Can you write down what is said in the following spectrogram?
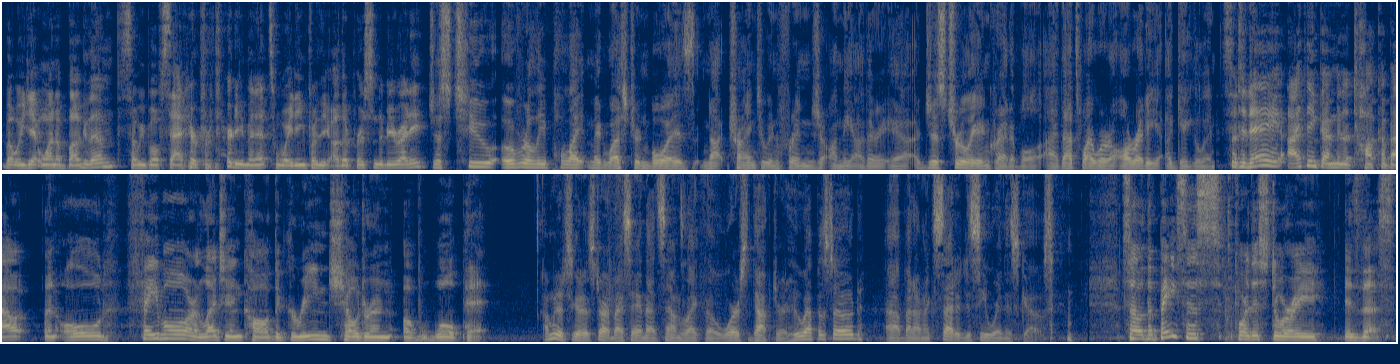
but we didn't want to bug them. So we both sat here for 30 minutes waiting for the other person to be ready. Just two overly polite Midwestern boys not trying to infringe on the other. Yeah, just truly incredible. Uh, that's why we're already a giggling. So today, I think I'm going to talk about an old fable or legend called the Green Children of Woolpit. I'm just going to start by saying that sounds like the worst Doctor Who episode, uh, but I'm excited to see where this goes. So the basis for this story is this.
